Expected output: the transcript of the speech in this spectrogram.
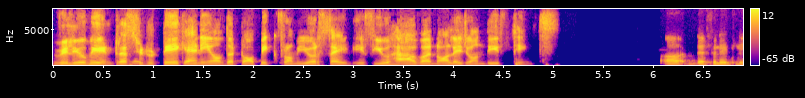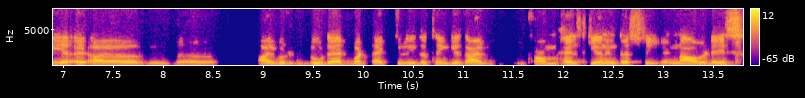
will you be interested to take any of the topic from your side if you have a knowledge on these things? Uh, definitely, uh, uh, uh, I will do that. But actually, the thing is, I'm from healthcare industry, and nowadays,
